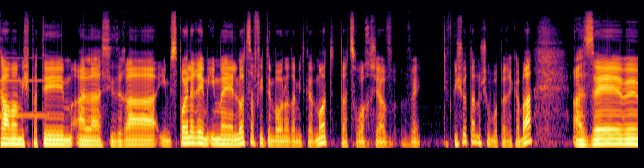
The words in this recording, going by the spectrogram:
כמה משפטים על הסדרה עם ספוילרים. אם אה, לא צפיתם בעונות המתקדמות, תעצרו עכשיו ותפגשו אותנו שוב בפרק הבא. אז אה,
